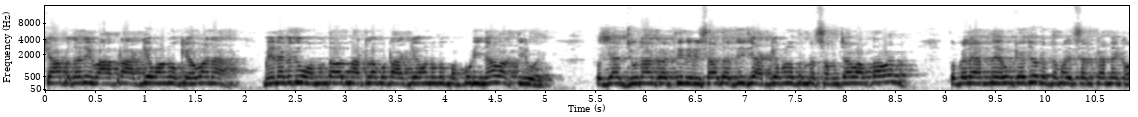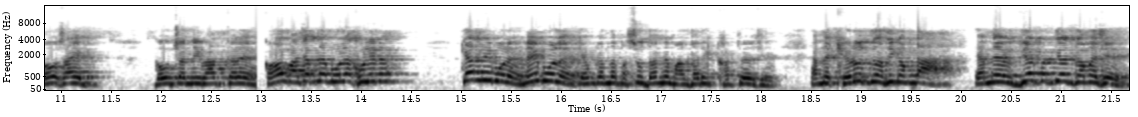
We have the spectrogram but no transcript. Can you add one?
કે આ બધાની આપણા આગેવાનો કહેવાના. મેં એને કીધું, અમદાવાદમાં આટલા મોટા આગેવાનોનું પપુડી ના વાગતી હોય, તો જ્યાં જૂનાગઢથી ને વિસાદરથી જે આગેવાનો તમને સમજાવવા આવતા હોય ને, તો પહેલાં એમને એવું કહેજો કે તમારી સરકારને કહો સાહેબ, ગૌચરની વાત કરે. કહો ભાજપને બોલે ખુલીને. કેમ નહીં બોલે? નહીં બોલે. કેમ કે એમને પશુધનને માલધારી ખર્ચે છે. એમને ખેડૂત નથી ગમતા. એમને ઉદ્યોગપતિઓ જ ગમે છે.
